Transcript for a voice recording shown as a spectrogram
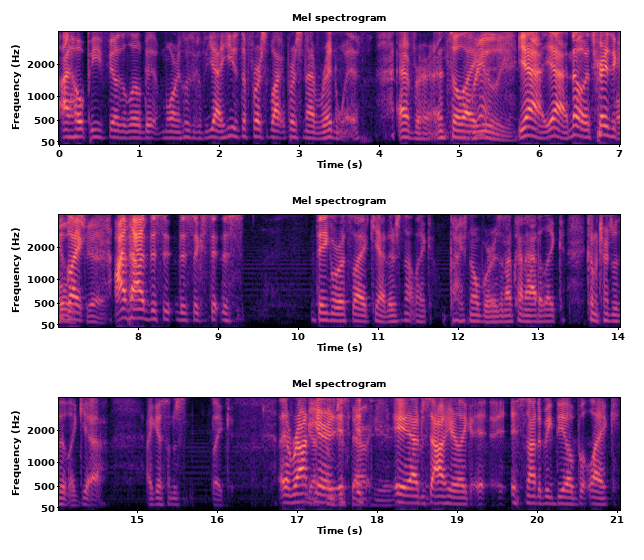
i hope he feels a little bit more inclusive. Yeah he's the first black person i've ridden with ever. And so like Really? yeah yeah. No it's crazy because like shit. i've had this this this thing where it's like yeah there's not like black snowboarders. And i've kind of had to like come to terms with it. Like yeah i guess i'm just like around here it's, out it's here. yeah i'm just out here. Like it, it's not a big deal. But like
